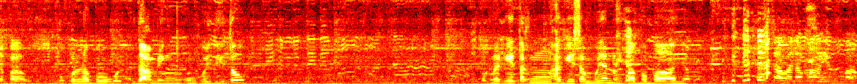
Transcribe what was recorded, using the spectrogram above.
Tapaw. Bukol na bukol. Ang daming unggoy dito. Pag nakita kong hagisan mo yan, nagbababaan niya. Tawa na mga imbak.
